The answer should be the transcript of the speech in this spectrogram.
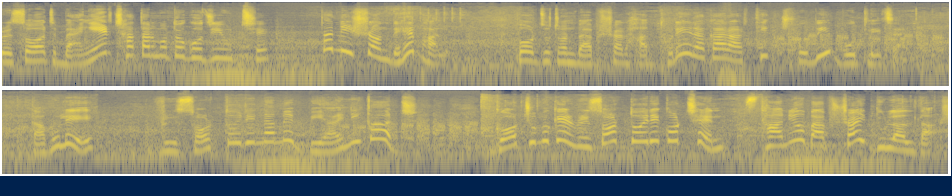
রিসর্ট ব্যাঙের ছাতার মতো গজিয়ে উঠছে। তা নিঃসন্দেহে ভালো। পর্যটন ব্যবসার হাত ধরে এলাকার আর্থিক ছবি বদলে যায়। তাহলে রিসর্ট তৈরির নামে বেআইনি কাজ? গড়চুবুকের রিসর্ট তৈরি করছেন স্থানীয় ব্যবসায়ী দুলাল দাস।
